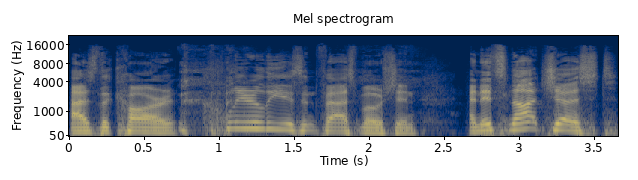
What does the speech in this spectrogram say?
as the car clearly is in fast motion. And it's not just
